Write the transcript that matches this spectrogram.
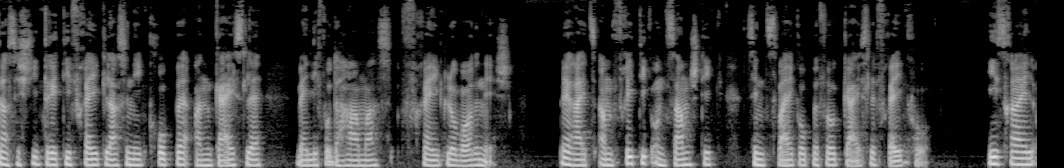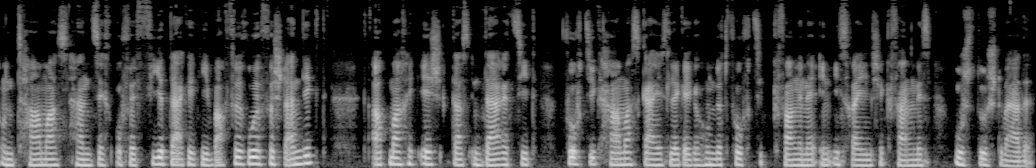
Das ist die dritte freigelassene Gruppe an Geiseln, welche von der Hamas freigelassen worden ist. Bereits am Freitag und Samstag sind zwei Gruppen von Geiseln freigekommen. Israel und Hamas haben sich auf eine viertägige Waffenruhe verständigt. Die Abmachung ist, dass in dieser Zeit 50 Hamas-Geiseln gegen 150 Gefangene in israelischen Gefängnissen austauscht werden.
